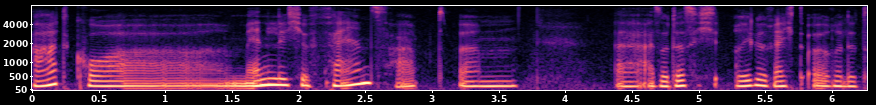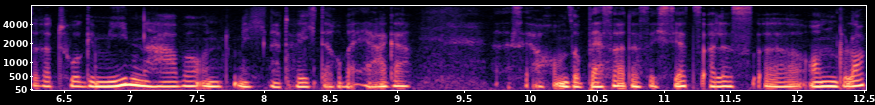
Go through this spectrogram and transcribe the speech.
Hardcore männliche Fans habt, ähm, äh, also dass ich regelrecht eure Literatur gemieden habe und mich natürlich darüber ärgere, ist ja auch umso besser, dass ich es jetzt alles äh, on Blog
